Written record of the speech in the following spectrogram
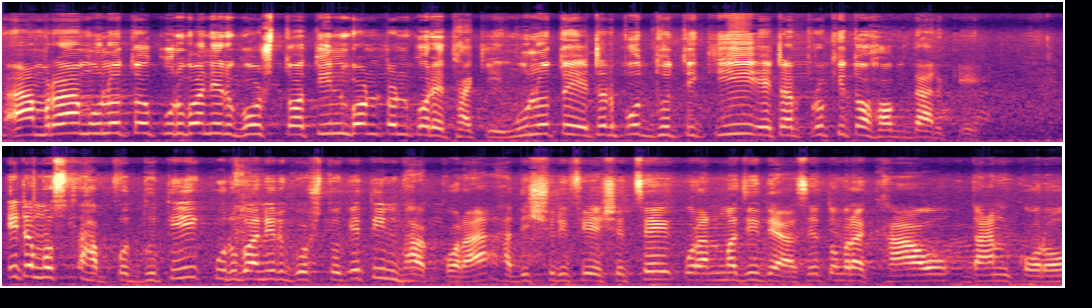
আমরা মূলত কুরবানির গোশত তিন বন্টন করে থাকি। মূলত এটার পদ্ধতি কি? এটার প্রকৃত হকদারকে এটা মোস্তাহাব পদ্ধতি। কুরবানির গোশতকে তিন ভাগ করা। হাদিস শরীফে এসেছে, কোরআন মাজিদে আছে, তোমরা খাও, দান করো,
